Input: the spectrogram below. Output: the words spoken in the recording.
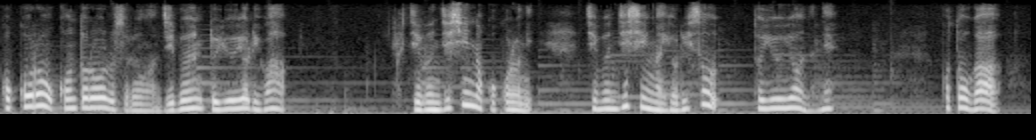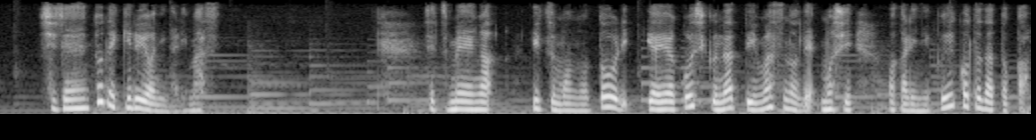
心をコントロールするのは自分というよりは、自分自身の心に自分自身が寄り添うというようなね、ことが自然とできるようになります。説明がいつもの通りややこしくなっていますので、もし分かりにくいことだとか、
